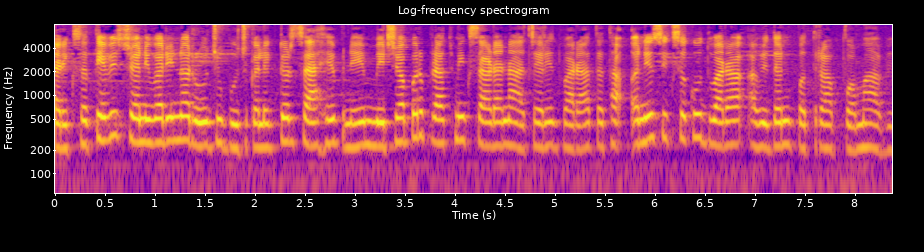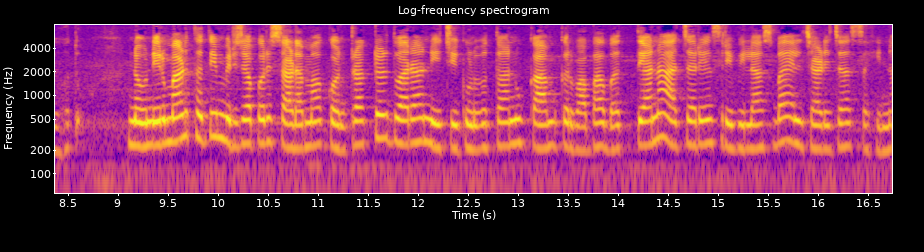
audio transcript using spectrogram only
તારીખ સત્યાવીસ જાન્યુઆરીના રોજ ભુજ કલેક્ટર સાહેબને મિર્જાપર પ્રાથમિક શાળાના આચાર્ય દ્વારા તથા અન્ય શિક્ષકો દ્વારા આવેદનપત્ર આપવામાં આવ્યું હતું. નવનિર્માણ થતી મિર્જાપર શાળામાં કોન્ટ્રાક્ટર દ્વારા નીચી ગુણવત્તાનું કામ કરવા બાબત ત્યાંના આચાર્ય શ્રી વિલાસબા એલ જાડેજા સહી ન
